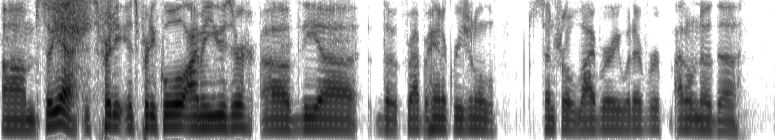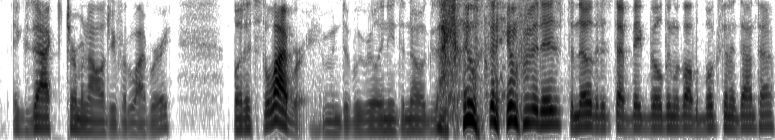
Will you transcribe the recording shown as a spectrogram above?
Um, so yeah, it's pretty it's pretty cool. I'm a user of the uh, the Rappahannock Regional Central Library, whatever. I don't know the exact terminology for the library, but it's the library. I mean, do we really need to know exactly what the name of it is to know that it's that big building with all the books in it downtown?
